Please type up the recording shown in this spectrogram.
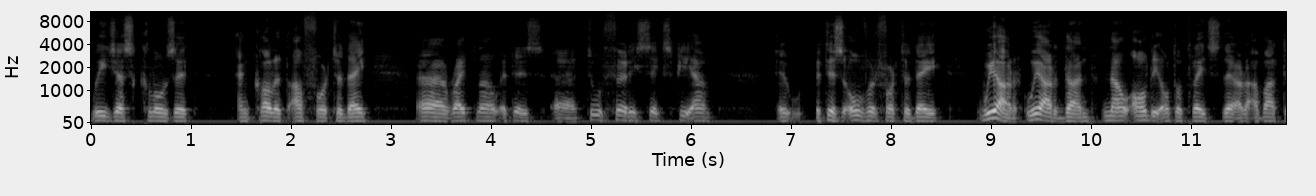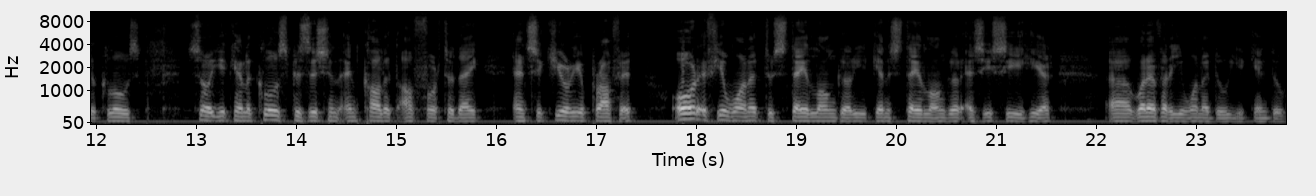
we just close it and call it off for today. Uh, right now it is uh, 2:36 p.m. It, it is over for today. We are we are done now. All the auto trades they are about to close. So you can close position and call it off for today and secure your profit. Or if you wanted to stay longer, you can stay longer as you see here. Uh, whatever you want to do, you can do.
